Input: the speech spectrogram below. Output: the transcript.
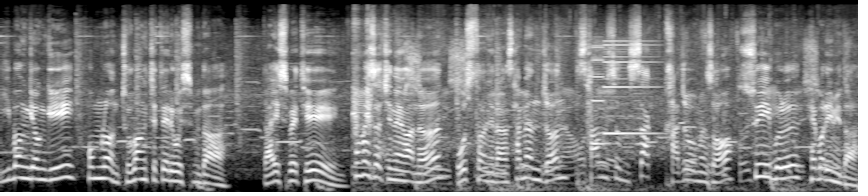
이번 경기 홈런 두 방째 때리고 있습니다 나이스 배팅. 홈에서 진행하는 보스턴이란 3연전 3승 싹 가져오면서 수입을 해버립니다.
